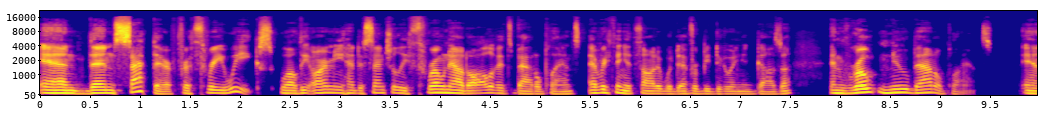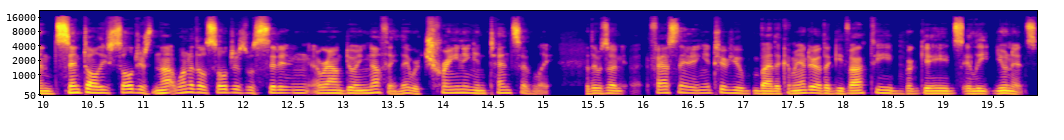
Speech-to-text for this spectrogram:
and then sat there for three weeks while the army had essentially thrown out all of its battle plans, everything it thought it would ever be doing in Gaza, and wrote new battle plans and sent all these soldiers. Not one of those soldiers was sitting around doing nothing. They were training intensively. There was a fascinating interview by the commander of the Givati Brigade's elite units,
